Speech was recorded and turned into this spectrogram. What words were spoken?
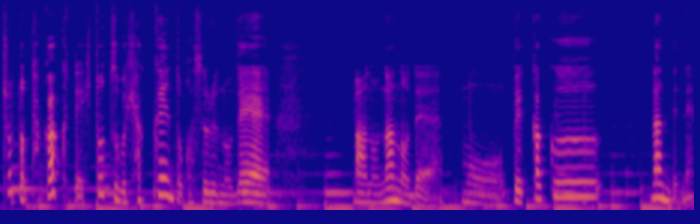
ちょっと高くて、1粒100円とかするので、あのなのでもう別格なんでね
